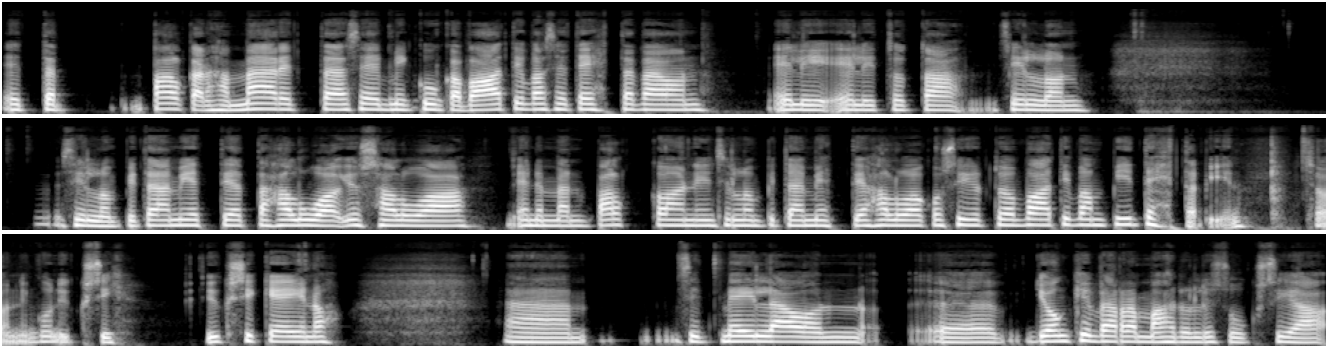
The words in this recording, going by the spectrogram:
että palkanhan määrittää se, kuinka vaativa se tehtävä on. Eli, eli tota, silloin, silloin pitää miettiä, että haluaa, jos haluaa enemmän palkkaa, niin silloin pitää miettiä, haluaako siirtyä vaativampiin tehtäviin. Se on niin kuin yksi, yksi keino. Sitten meillä on jonkin verran mahdollisuuksia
